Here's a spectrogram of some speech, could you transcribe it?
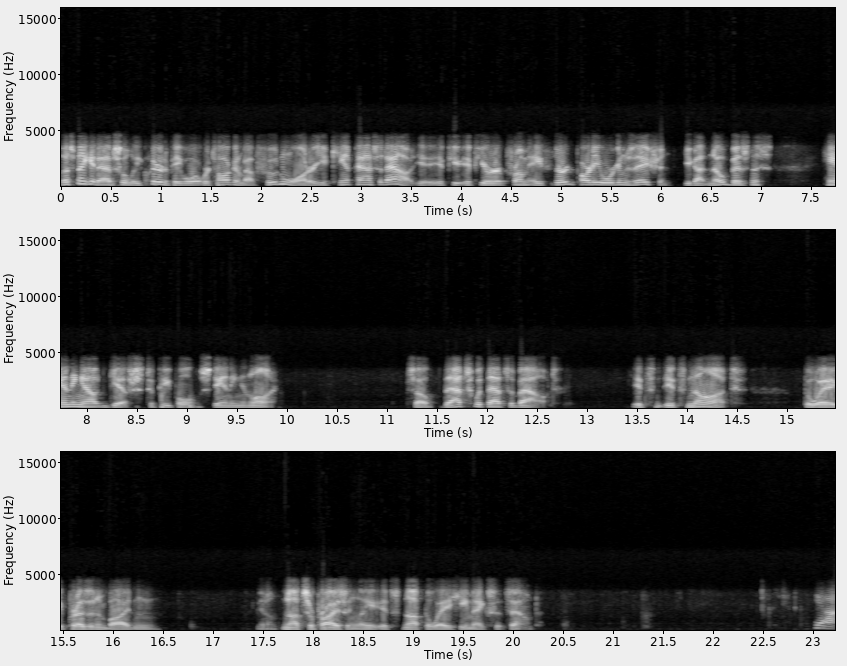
let's make it absolutely clear to people what we're talking about. Food and water, you can't pass it out. If you if you're from a third party organization, you got no business handing out gifts to people standing in line. So that's what that's about. It's it's not the way President Biden, you know, not surprisingly, it's not the way he makes it sound. Yeah,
